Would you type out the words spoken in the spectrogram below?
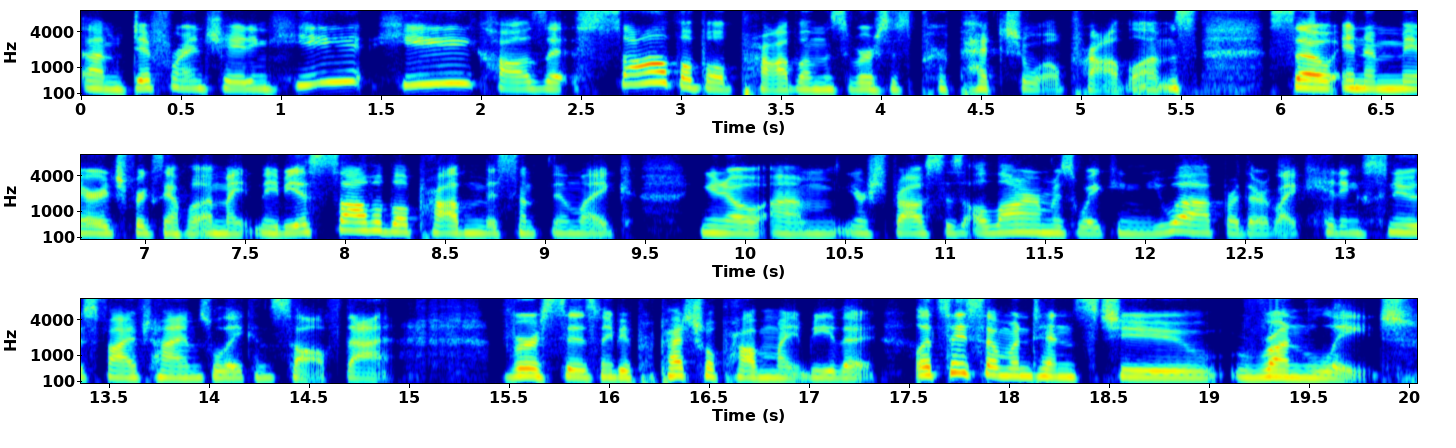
um, differentiating he he calls it solvable problems versus perpetual problems. So in a marriage for example it might maybe a solvable problem is something like you know um, your spouse's alarm is waking you up or they're like hitting snooze five times well they can solve that. Versus maybe a perpetual problem might be that let's say someone tends to run late.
